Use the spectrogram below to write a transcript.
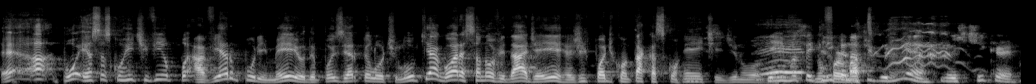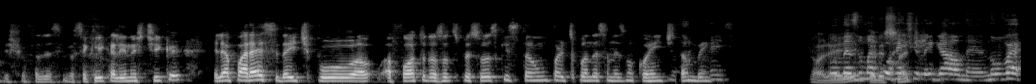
É, ah, pô, essas correntes vinham, ah, vieram por e-mail, depois vieram pelo Outlook, e agora essa novidade aí, a gente pode contar com as correntes de novo. E aí você No clica formato. na figurinha, no sticker, deixa eu fazer assim, você clica ali no sticker, ele aparece daí, tipo, a, a foto das outras pessoas que estão participando dessa mesma corrente também. Olha Pelo aí, menos uma corrente legal, né? Não vai,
